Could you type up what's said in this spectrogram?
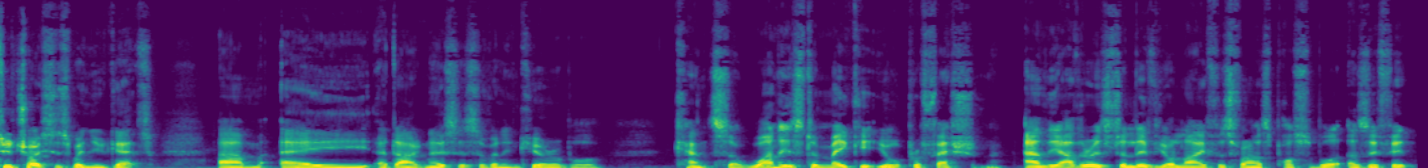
two choices when you get um, a a diagnosis of an incurable cancer. One is to make it your profession, and the other is to live your life as far as possible as if it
